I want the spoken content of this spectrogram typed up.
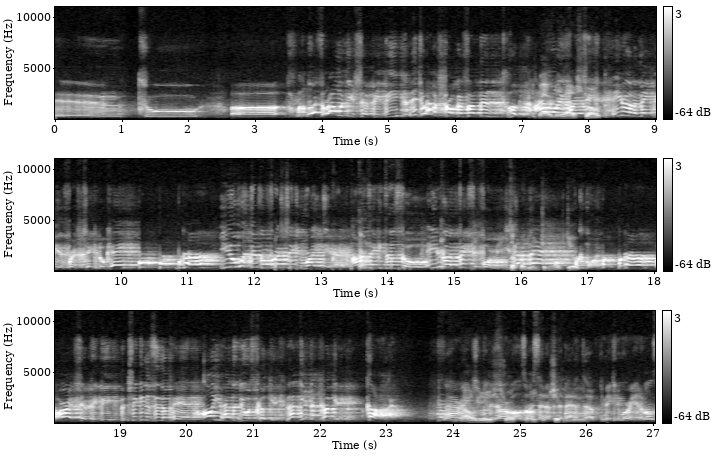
into a. What- What's wrong with you, Chef Pee-Pee? Did you have a stroke or something? Look, I Dog, don't they want had a fresh stroke. chicken, and you're gonna make me a fresh chicken, okay? The stove, and you're gonna fix it for me. You Stop got by doing that? chicken wings, dude. Come on. All right, Chef Pee-Pee. The chicken is in the pan. All you have to do is cook it. Now get to cooking. God. Alright, That was Jimmy, really the narwhal's all set up in the chicken, dude. bathtub. You make any more animals?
